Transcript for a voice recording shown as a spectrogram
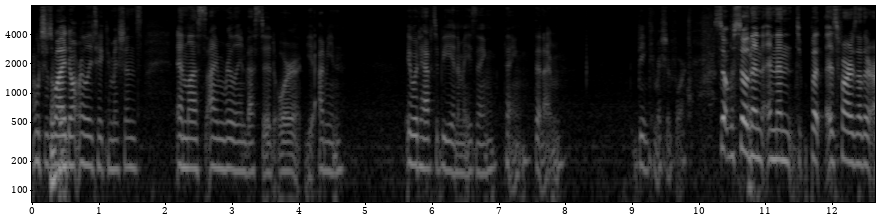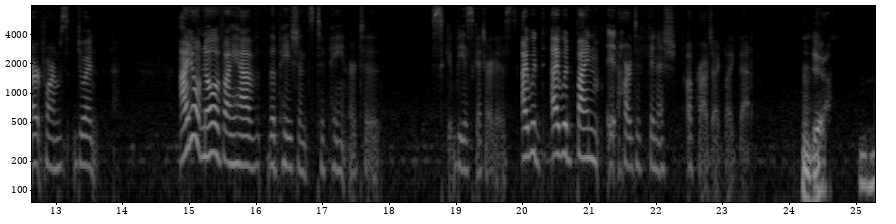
which is okay. why i don't really take commissions unless i'm really invested or yeah i mean it would have to be an amazing thing that i'm being commissioned for so so then and then but as far as other art forms do i i don't know if i have the patience to paint or to be a sketch artist. I would I would find it hard to finish a project like that. Mm-hmm. Yeah. Mm-hmm.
